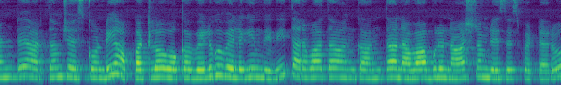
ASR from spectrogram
అంటే అర్థం చేసుకోండి అప్పట్లో ఒక వెలుగు వెలిగింది ఇది. తర్వాత ఇంకా అంతా నవాబులు నాశనం చేసేసి పెట్టారు.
